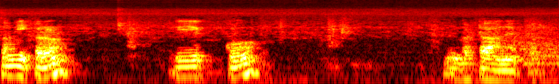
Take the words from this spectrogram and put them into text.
समीकरण एक को घटाने पर।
